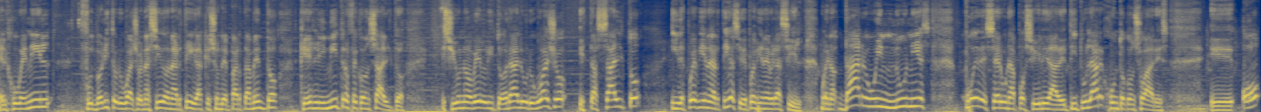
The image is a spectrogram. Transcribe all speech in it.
El juvenil futbolista uruguayo nacido en Artigas, que es un departamento que es limítrofe con Salto. Si uno ve el litoral uruguayo, está Salto y después viene Artigas y después viene Brasil. Bueno, Darwin Núñez puede ser una posibilidad de titular junto con Suárez eh, o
